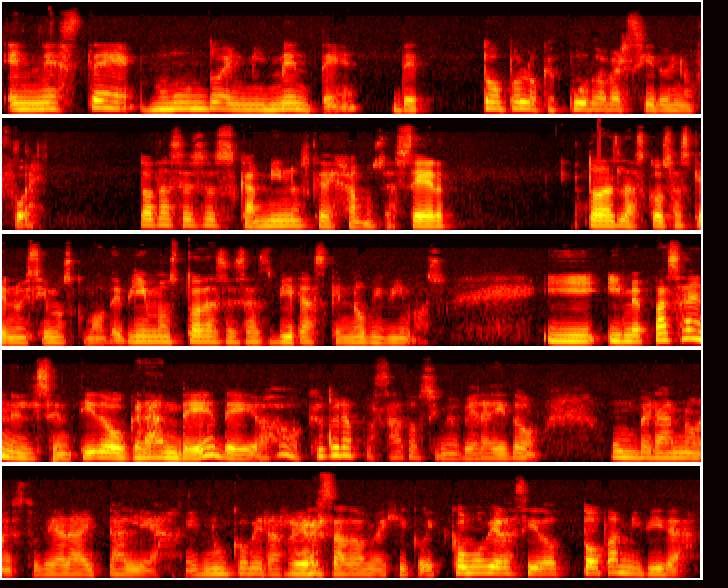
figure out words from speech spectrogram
en este mundo en mi mente de todo lo que pudo haber sido y no fue todos esos caminos que dejamos de hacer, todas las cosas que no hicimos como debimos, todas esas vidas que no vivimos. Y, me pasa en el sentido grande de, oh, ¿qué hubiera pasado si me hubiera ido un verano a estudiar a Italia y nunca hubiera regresado a México? ¿Y cómo hubiera sido toda mi vida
